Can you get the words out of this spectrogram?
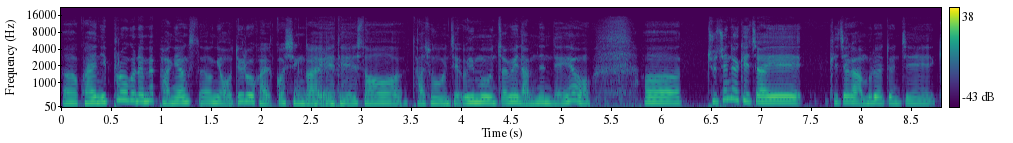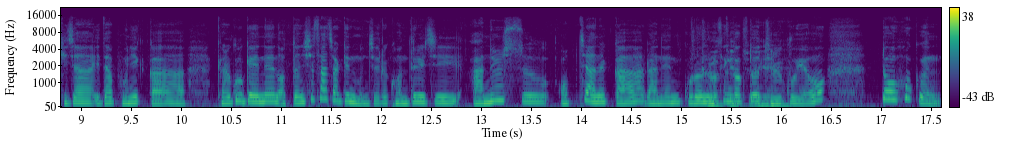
어, 과연 이 프로그램의 방향성이 어디로 갈 것인가에 대해서 다소 이제 의문점이 남는데요. 어, 주진우 기자의 기자가 아무래도 이제 기자이다 보니까 결국에는 어떤 시사적인 문제를 건드리지 않을 수 없지 않을까라는 그런 그렇겠죠, 생각도 예. 들고요. 또 혹은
